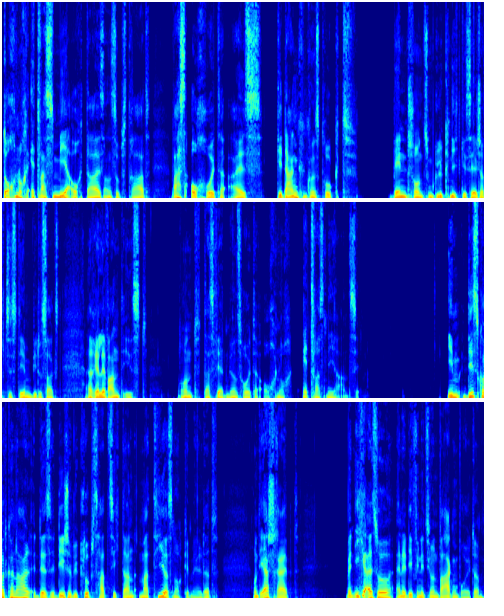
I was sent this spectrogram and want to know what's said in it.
doch noch etwas mehr auch da ist an Substrat, was auch heute als Gedankenkonstrukt, wenn schon zum Glück nicht Gesellschaftssystem, wie du sagst, relevant ist. Und das werden wir uns heute auch noch etwas näher ansehen. Im Discord-Kanal des Déjà-vu Clubs hat sich dann Matthias noch gemeldet und er schreibt, wenn ich also eine Definition wagen wollte,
